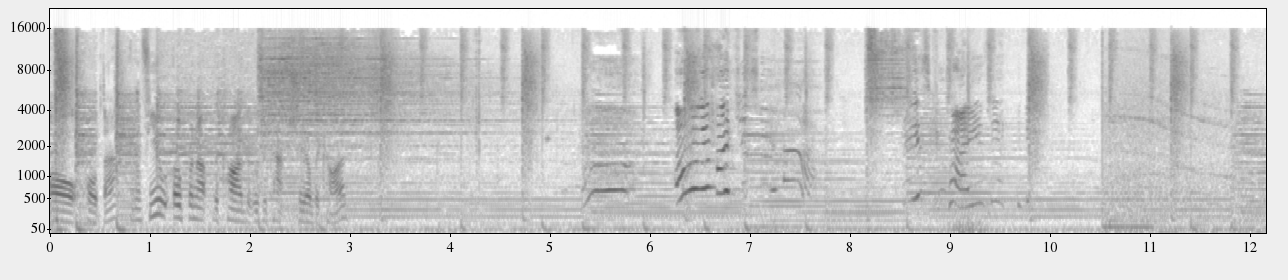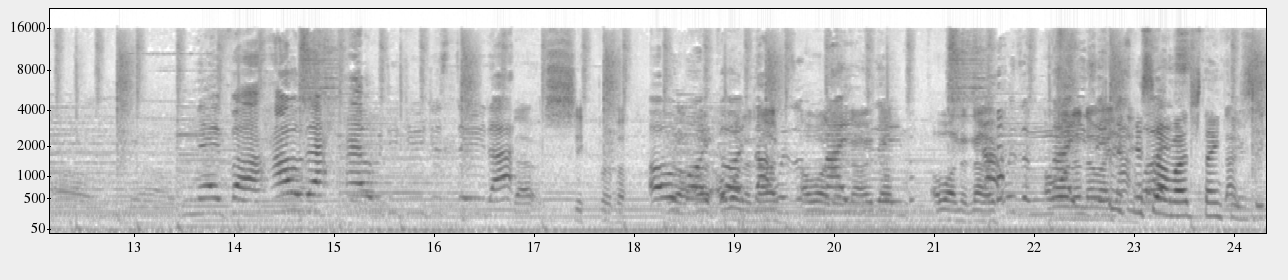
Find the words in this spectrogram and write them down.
I'll hold that. And if you open up the card that was attached to the other card, oh my god, how'd you see that? It's crazy. Never. How the hell did you just do that? That was sick, brother. Oh Right, my I- I gosh, wanna that know. was I wanna know, amazing. I want to know. That was I wanna know how amazing, you did thank you so much. Thank That's you. sick.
